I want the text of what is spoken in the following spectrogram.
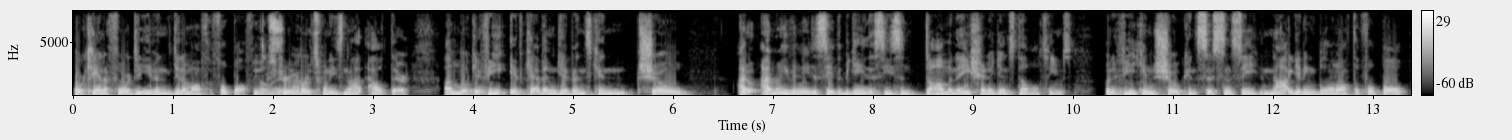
or can't afford to even get him off the football field. It hurts when he's not out there. Um, look, if he if Kevin Givens can show I don't, I don't even need to see at the beginning of the season domination against double teams. But if he can show consistency, not getting blown off the football,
